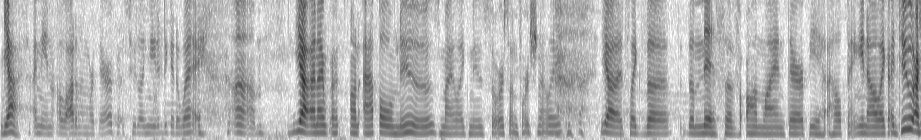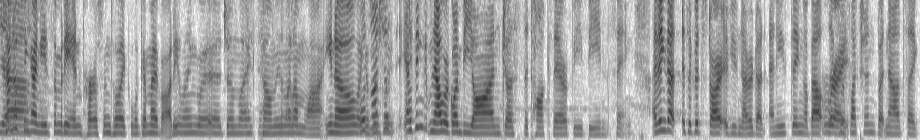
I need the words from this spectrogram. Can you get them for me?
yeah i mean a lot of them were therapists who like needed to get away um yeah and i uh, on apple news my like news source unfortunately yeah it's like the the myth of online therapy helping you know like i do i kind of Yeah. think i need somebody in person to like look at my body language and like tell me when so. i'm lying you know like well, it's not especially- just. I think now we're going beyond just the talk therapy being the thing. I think that it's a good start if you've never done anything about like Right. reflection. But now it's like,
